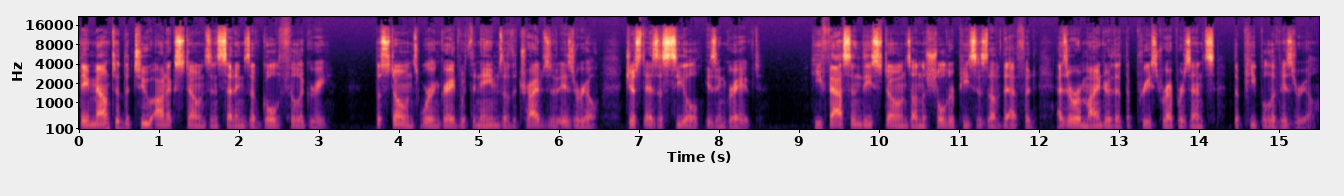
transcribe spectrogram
They mounted the two onyx stones in settings of gold filigree. The stones were engraved with the names of the tribes of Israel, just as a seal is engraved. He fastened these stones on the shoulder pieces of the ephod as a reminder that the priest represents the people of Israel.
